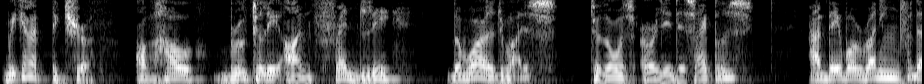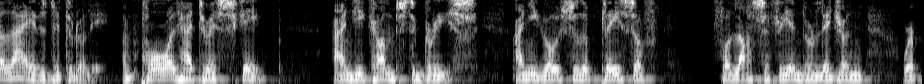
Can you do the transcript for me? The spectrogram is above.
we get a picture of how brutally unfriendly the world was to those early disciples, and they were running for their lives literally. And Paul had to escape, and he comes to Greece, and he goes to the place of philosophy and religion where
